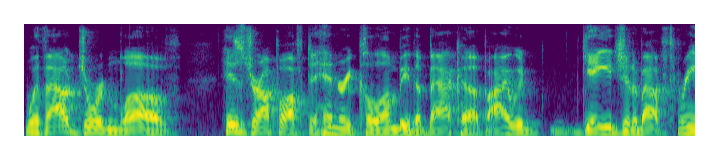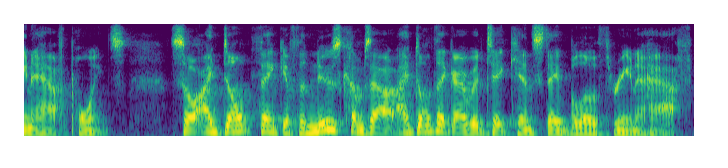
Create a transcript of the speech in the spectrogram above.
without Jordan Love, his drop off to Henry Colombi, the backup, I would gauge at about three and a half points. So I don't think if the news comes out, I don't think I would take Kent State below three and a half.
